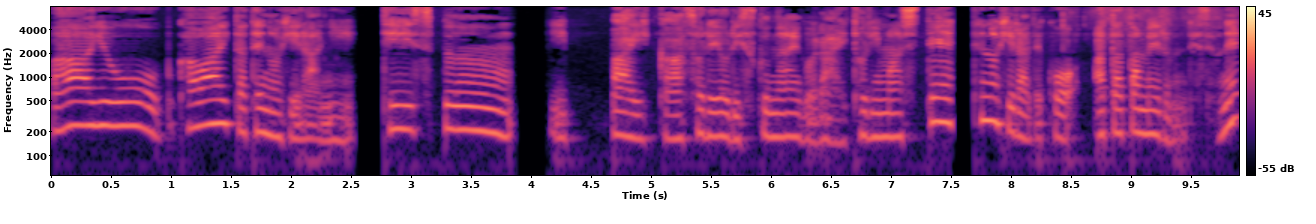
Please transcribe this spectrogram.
バー油を乾いた手のひらにティースプーン1杯かそれより少ないぐらい取りまして、手のひらでこう温めるんですよね。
